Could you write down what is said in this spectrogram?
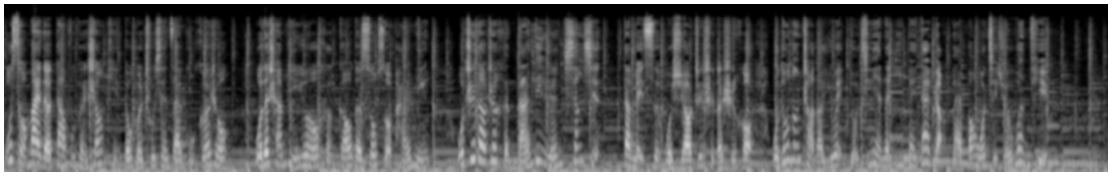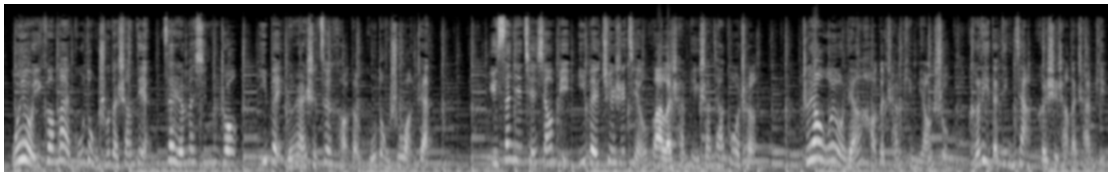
我所卖的大部分商品都会出现在谷歌中。我的产品拥有很高的搜索排名。我知道这很难令人相信，但每次我需要支持的时候，我都能找到一位有经验的 eBay 代表来帮我解决问题。我有一个卖古董书的商店，在人们心目中，eBay 仍然是最好的古董书网站。与三年前相比，eBay 确实简化了产品上架过程。只要我有良好的产品描述、合理的定价和市场的产品，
